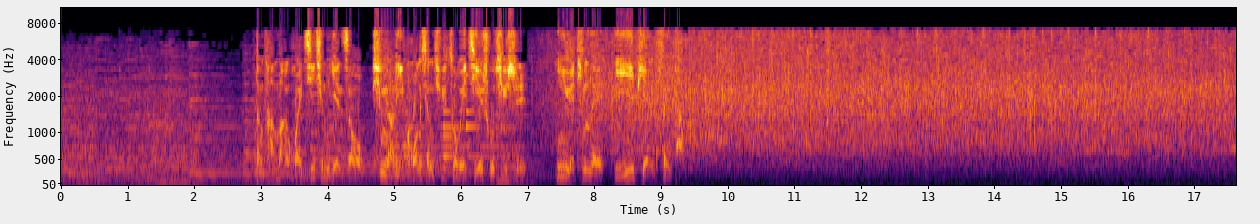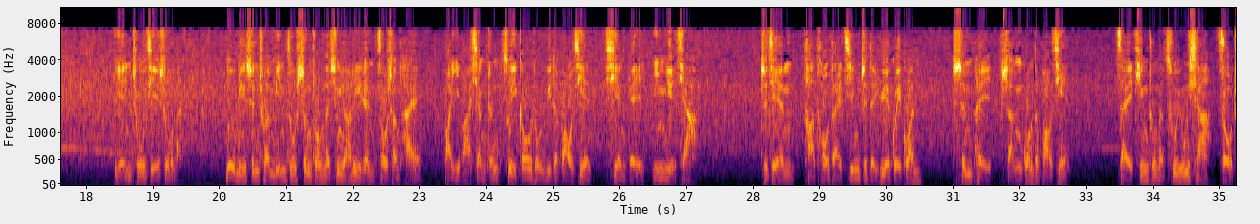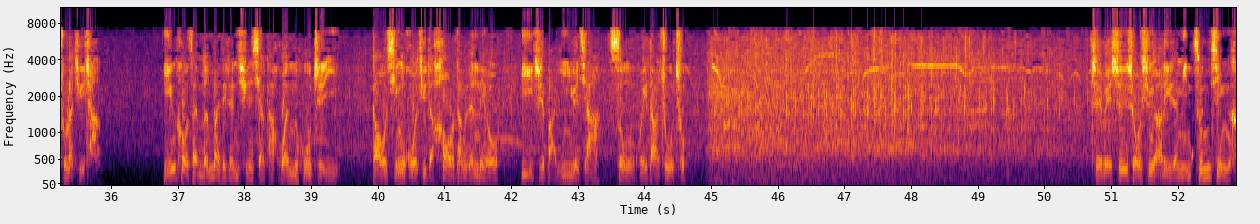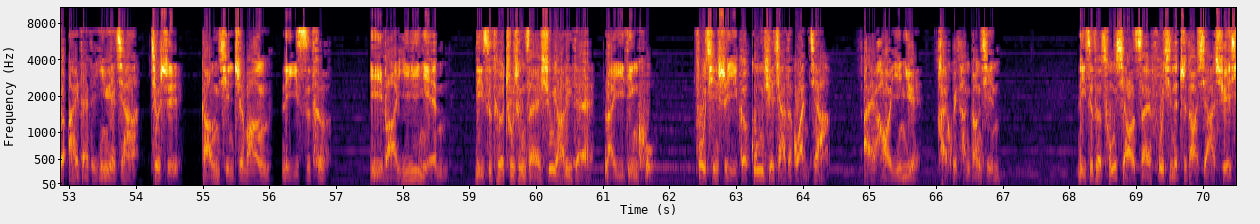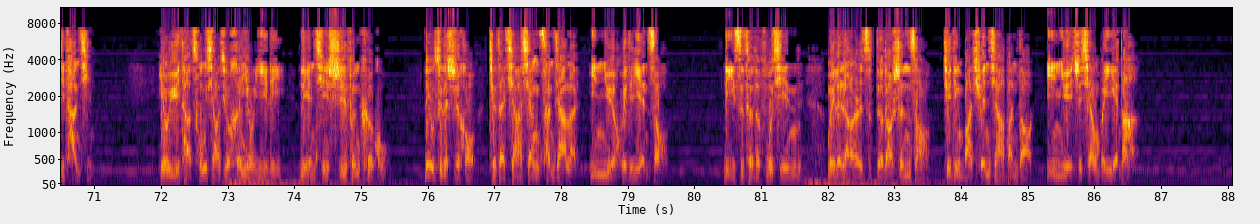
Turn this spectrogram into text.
当他满怀激情的演奏《匈牙利狂想曲》作为结束曲时，音乐厅内一片沸腾。演出结束了，六名身穿民族盛装的匈牙利人走上台。把一把象征最高荣誉的宝剑献给音乐家。只见他头戴精致的月桂冠，身佩闪光的宝剑，在听众的簇拥下走出了剧场。迎候在门外的人群向他欢呼致意，高擎火炬的浩荡人流一直把音乐家送回到住处。这位深受匈牙利人民尊敬和爱戴的音乐家，就是钢琴之王李斯特。一八一一年，李斯特出生在匈牙利的莱伊丁库，父亲是一个工学家的管家，爱好音乐，还会弹钢琴。李斯特从小在父亲的指导下学习弹琴，由于他从小就很有毅力，练琴十分刻苦，六岁的时候就在家乡参加了音乐会的演奏。李斯特的父亲为了让儿子得到深造，决定把全家搬到音乐之乡维也纳。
